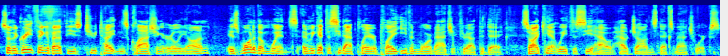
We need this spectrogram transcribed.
So the great thing about these two Titans clashing early on is one of them wins, and we get to see that player play even more Magic throughout the day. So I can't wait to see how, how Jon's next match works.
